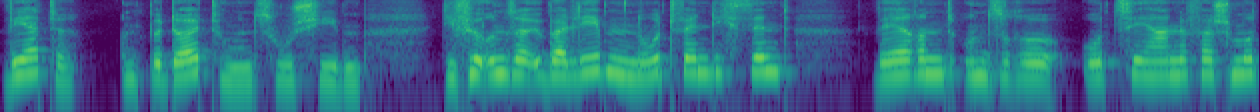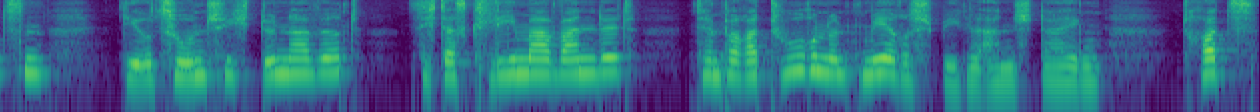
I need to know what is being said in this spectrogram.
Werte und Bedeutungen zuschieben, die für unser Überleben notwendig sind, während unsere Ozeane verschmutzen, die Ozonschicht dünner wird, sich das Klima wandelt, Temperaturen und Meeresspiegel ansteigen, trotz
